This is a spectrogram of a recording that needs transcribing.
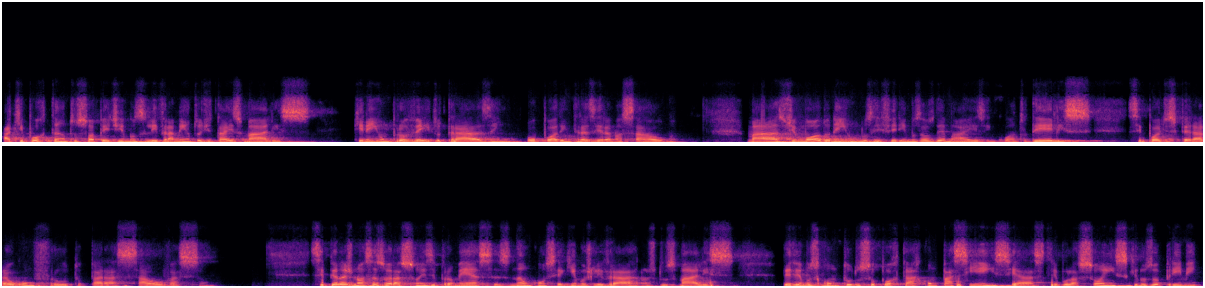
Aqui, portanto, só pedimos livramento de tais males que nenhum proveito trazem ou podem trazer à nossa alma. Mas de modo nenhum nos referimos aos demais, enquanto deles se pode esperar algum fruto para a salvação. Se pelas nossas orações e promessas não conseguimos livrar-nos dos males, devemos, contudo, suportar com paciência as tribulações que nos oprimem,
